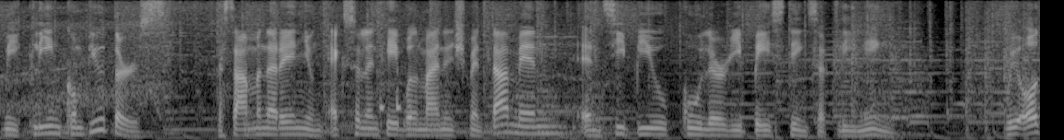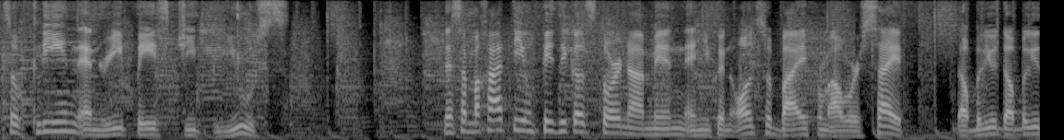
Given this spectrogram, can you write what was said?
We clean computers. Kasama na rin yung excellent cable management namin and CPU cooler repasting sa cleaning. We also clean and repaste GPUs. Nasa Makati yung physical store namin and you can also buy from our site www.hwsugar.ph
